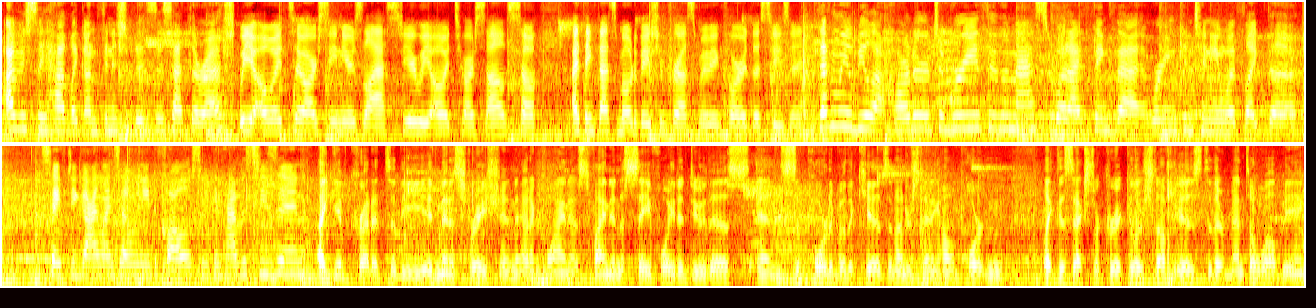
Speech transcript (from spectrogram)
obviously have like unfinished business at the Resch. We owe it to our seniors last year. We owe it to ourselves. So I think that's motivation for us moving forward this season. Definitely it'll be a lot harder to breathe through the mask, but I think that we're going to continue with like the safety guidelines that we need to follow so we can have a season. I give credit to the administration at Aquinas finding a safe way to do this and supportive of the kids and understanding how important like this extracurricular stuff is to their mental well-being.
